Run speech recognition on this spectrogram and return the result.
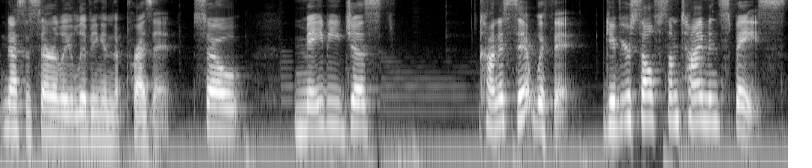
necessarily living in the present. So maybe just kind of sit with it. Give yourself some time and space.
